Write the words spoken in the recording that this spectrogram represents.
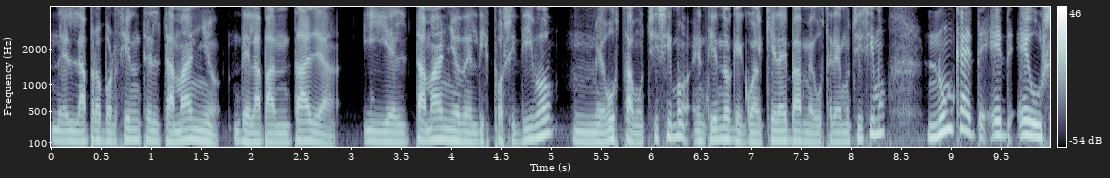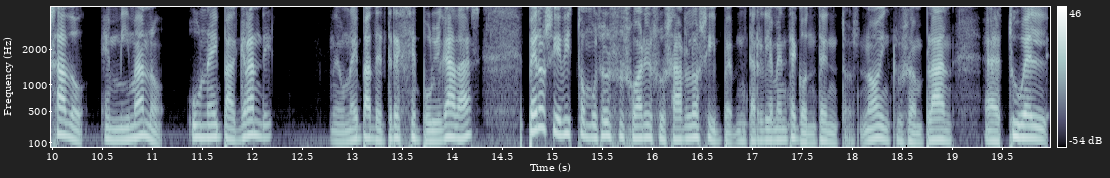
la proporción entre el tamaño de la pantalla y el tamaño del dispositivo me gusta muchísimo. Entiendo que cualquier iPad me gustaría muchísimo. Nunca he, usado en mi mano un iPad grande, un iPad de 13 pulgadas, pero sí he visto muchos usuarios usarlos y terriblemente contentos, ¿no? Incluso en plan, eh, tuve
